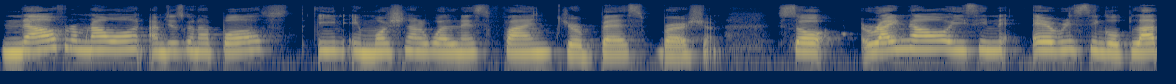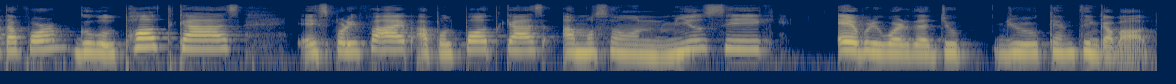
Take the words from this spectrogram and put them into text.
Now, from now on, I'm just going to post in emotional wellness, find your best version. So, right now, it's in every single platform Google Podcasts, Spotify, Apple Podcasts, Amazon Music, everywhere that you, you can think about.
